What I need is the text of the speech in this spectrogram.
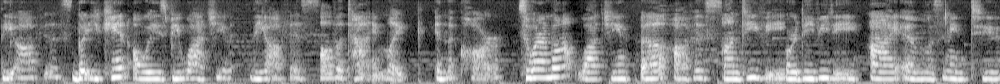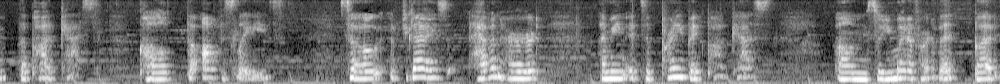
The Office, but you can't always be watching The Office all the time, like in the car. So when I'm not watching The Office on TV or DVD, I am listening to the podcast called The Office Ladies. So if you guys haven't heard, I mean, it's a pretty big podcast, um, so you might have heard of it, but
